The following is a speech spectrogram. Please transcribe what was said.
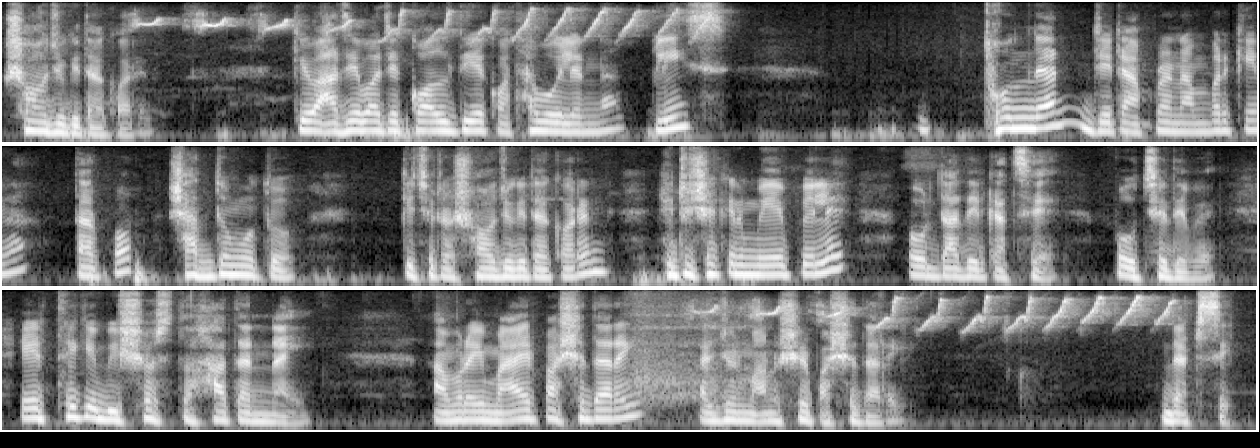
সহযোগিতা করেন। কেউ আজে বাজে কল দিয়ে কথা বললেন না, প্লিজ। ফোন দেন যেটা আপনার নাম্বার কিনা, তারপর সাধ্যমতো কিছুটা সহযোগিতা করেন। হিটু শেখের মেয়ে পেলে ওর দাদির কাছে পৌঁছে দেবে। এর থেকে বিশ্বস্ত হাত আর নাই। আমরা এই মায়ের পাশে দাঁড়াই, একজন মানুষের পাশে দাঁড়াই। দ্যাটস ইট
